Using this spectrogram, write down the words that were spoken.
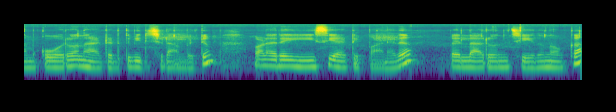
നമുക്ക് ഓരോന്നായിട്ട് എടുത്ത് വിരിച്ചിടാൻ പറ്റും. വളരെ ഈസി ആയിട്ട് ഇപ്പാണിത്. അപ്പോൾ എല്ലാവരും ഒന്ന് ചെയ്ത് നോക്കുക.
